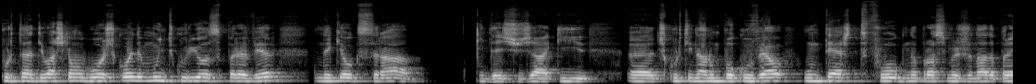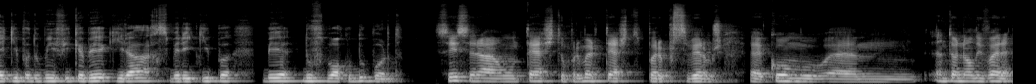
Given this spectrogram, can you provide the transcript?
Portanto, eu acho que é uma boa escolha, muito curioso para ver naquele que será e deixo já aqui uh, descortinar um pouco o véu, um teste de fogo na próxima jornada para a equipa do Benfica B, que irá receber a equipa B do Futebol Clube do Porto. Sim, será um teste, um primeiro teste para percebermos uh, como um, ehm, António Oliveira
